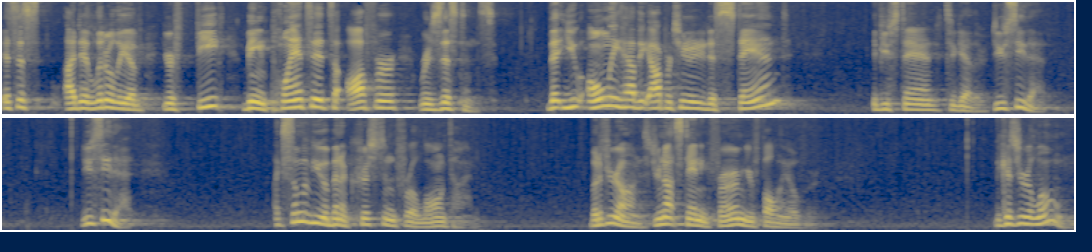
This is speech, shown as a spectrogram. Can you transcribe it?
It's this idea literally of your feet being planted to offer resistance. That you only have the opportunity to stand if you stand together. Do you see that? Do you see that? Like some of you have been a Christian for a long time. But if you're honest, you're not standing firm, you're falling over. Because you're alone.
